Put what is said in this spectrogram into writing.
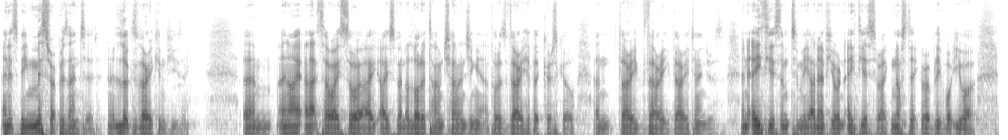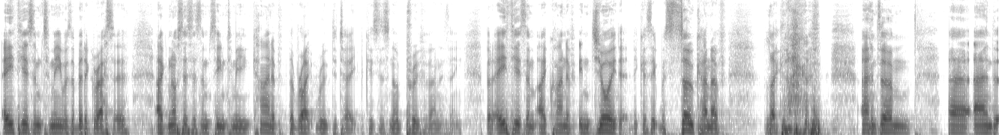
And it's being misrepresented, and it looks very confusing. Um, and, I, and, that's how I saw it. I, I, spent a lot of time challenging it. I thought it was very hypocritical and very, very, very dangerous. And atheism to me, I don't know if you're an atheist or agnostic or I believe what you are. Atheism to me was a bit aggressive. Agnosticism seemed to me kind of the right route to take because there's no proof of anything. But atheism, I kind of enjoyed it because it was so kind of like that. and um, uh, and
